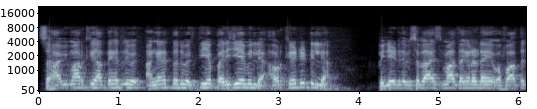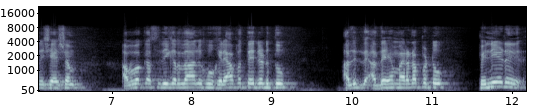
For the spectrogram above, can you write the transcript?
സഹാബിമാർക്ക് അദ്ദേഹത്തിന് അങ്ങനത്തെ ഒരു വ്യക്തിയെ പരിചയമില്ല. അവർ കേട്ടിട്ടില്ല. പിന്നീട് നബിസ്വല്ലാസ് തങ്ങളുടെ വഫാത്തിന് ശേഷം അബുബക്കർ സുദീഖർദാനുഹു ഖിലാഫത്ത് ഏറ്റെടുത്തു. അതിൽ അദ്ദേഹം മരണപ്പെട്ടു. പിന്നീട്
